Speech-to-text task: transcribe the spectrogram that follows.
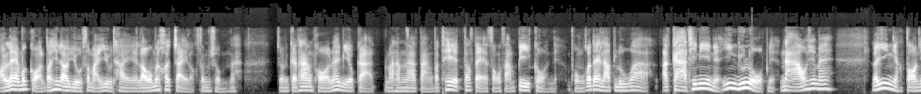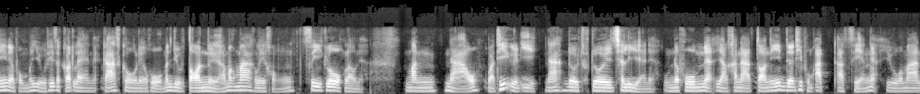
ตอนแรกเมื่อก่อนตอนที่เราอยู่สมัยอยู่ไทย เราก็ไม่เข้าใจหรอกท่านผู้ชมนะ จนกระทั่งพอได้มีโอกาสมาทำงานต่างประเทศตั้งแต่สองสามปีก่อนเนี่ย ผมก็ได้รับรู้ว่าอากาศที่นี่เนี่ยยิ่งยุโรปเนี่ยหนาวใช่ไหมแล้วยิ่งอย่างตอนนี้เนี่ยผมมาอยู่ที่สกอตแลนด์เนี่ยกาสโกเนี่ยโอ้โหมันอยู่ตอนเหนือมากๆเลยของซีกโลกเราเนี่ย มันหนาวกว่าที่อื่นอีกนะ โดยโดยเฉลี่ยเนี่ยอุณหภูมิเนี่ยอย่างขนาดตอนนี้เดือนที่ผมอัดอัดเสียงเนี่ยอยู่ประมาณ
